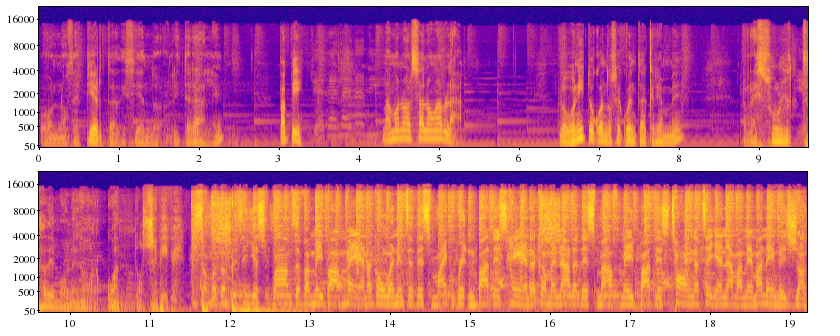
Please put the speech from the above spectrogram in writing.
o nos despierta diciendo, literal, ¿eh? Papi, vámonos al salón a hablar. Lo bonito cuando se cuenta, créanme, resulta demoledor cuando se vive. Some of the busiest rhymes ever made by man are going into this mic written by this hand are coming out of this mouth made by this tongue. I tell you now, my man, my name is Young,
